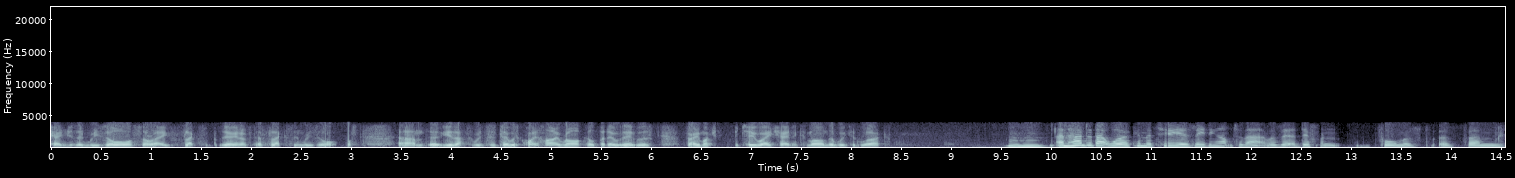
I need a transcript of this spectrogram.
changes in resource or a flex, you know, a in resource. Um, you know, it was quite hierarchical, but it, it was very much a two-way chain of command that we could work. Mm-hmm. And how did that work in the two years leading up to that? Was it a different form of, of um,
